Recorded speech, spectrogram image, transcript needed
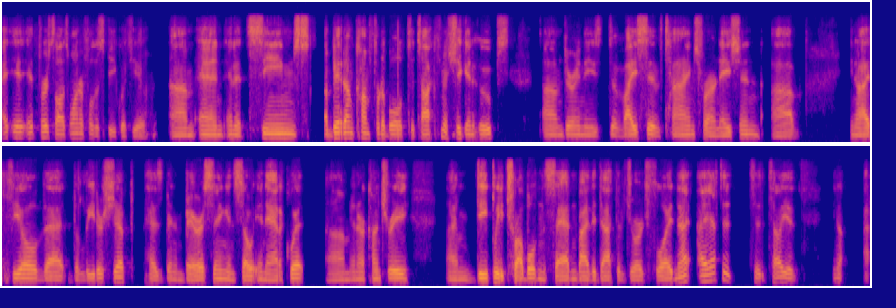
it, it, first of all, it's wonderful to speak with you, um, and and it seems a bit uncomfortable to talk Michigan hoops um, during these divisive times for our nation. Uh, you know, I feel that the leadership has been embarrassing and so inadequate um, in our country. I'm deeply troubled and saddened by the death of George Floyd. And I, I have to, to tell you, you know, I,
